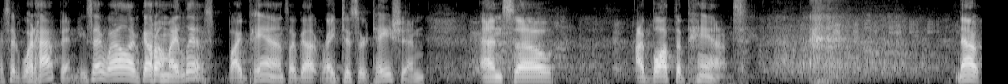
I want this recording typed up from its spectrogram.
I said, what happened? He said, well, I've got on my list, buy pants, I've got write dissertation. And so I bought the pants. now,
